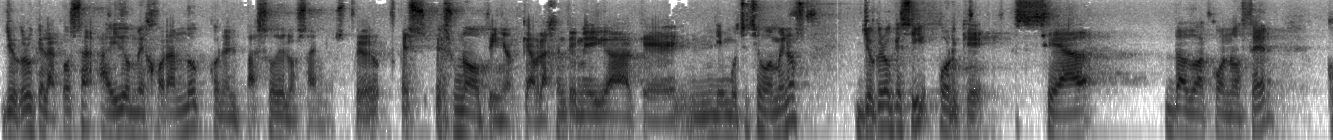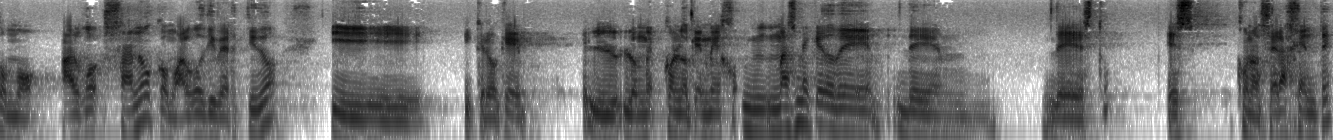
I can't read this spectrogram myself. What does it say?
yo creo que la cosa ha ido mejorando con el paso de los años. Pero es, es una opinión, que habrá gente que me diga que ni muchísimo menos. Yo creo que sí, porque se ha dado a conocer como algo sano, como algo divertido y, creo que con lo que más me quedo de, esto es conocer a gente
